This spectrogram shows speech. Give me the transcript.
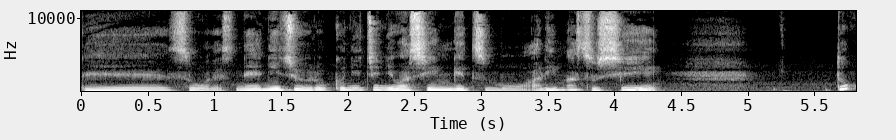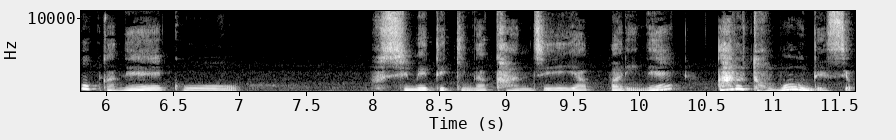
でそうですね26日には新月もありますしどこかねこう節目的な感じやっぱりねあると思うんですよ。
